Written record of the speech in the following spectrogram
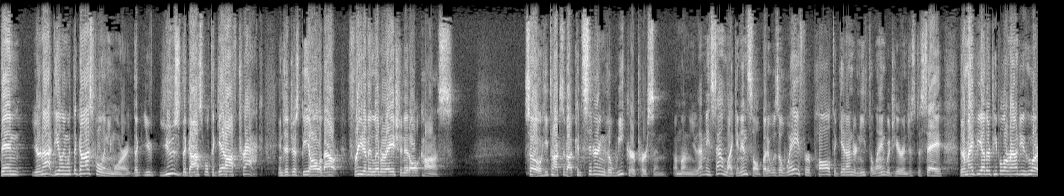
then you're not dealing with the gospel anymore. The, you've used the gospel to get off track and to just be all about freedom and liberation at all costs. So he talks about considering the weaker person among you. That may sound like an insult, but it was a way for Paul to get underneath the language here and just to say there might be other people around you who are,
